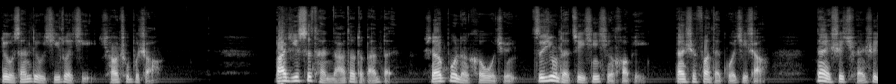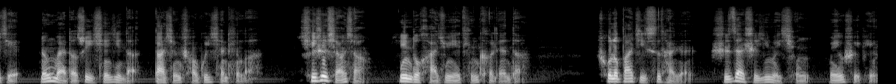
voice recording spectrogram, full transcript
六三六基洛级强出不少。巴基斯坦拿到的版本虽然不能和我军自用的最新型号比，但是放在国际上，那也是全世界能买到最先进的大型常规潜艇了。其实想想。印度海军也挺可怜的，除了巴基斯坦人实在是因为穷没有水平，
